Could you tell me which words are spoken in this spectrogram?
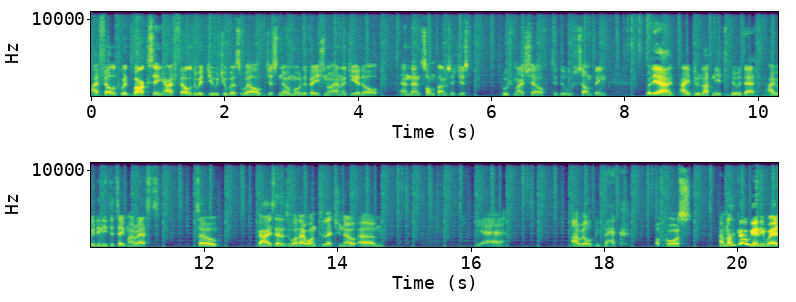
I felt it with boxing, I felt it with YouTube as well, just no motivation or energy at all. And then sometimes I just push myself to do something. But yeah, I do not need to do that. I really need to take my rest. So, guys, that is what I want to let you know. Um, yeah, I will be back, of course. I'm not going anywhere.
